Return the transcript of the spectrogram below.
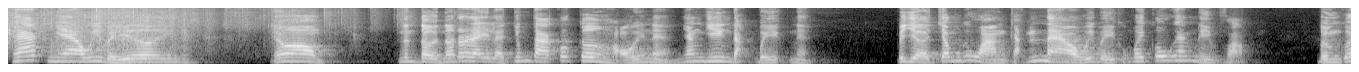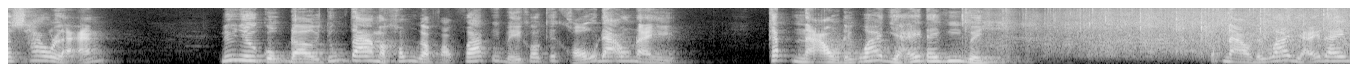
Khác nhau quý vị ơi hiểu không? Nên từ nó đó đây là chúng ta có cơ hội nè nhân viên đặc biệt nè bây giờ trong cái hoàn cảnh nào quý vị cũng phải cố gắng niệm phật. Đừng có sao lãng. Nếu như cuộc đời chúng ta mà không gặp Phật pháp, quý vị có cái khổ đau này, cách nào để hóa giải đây quý vị? Cách nào để hóa giải đây?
